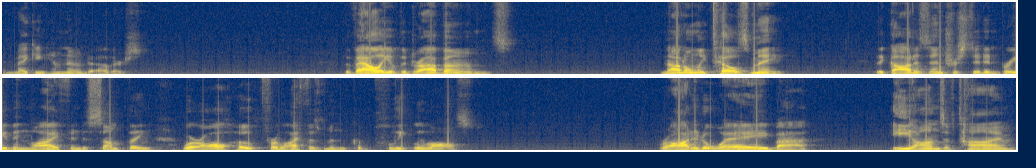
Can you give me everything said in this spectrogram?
and making him known to others. The valley of the dry bones not only tells me that God is interested in breathing life into something where all hope for life has been completely lost, rotted away by eons of time,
